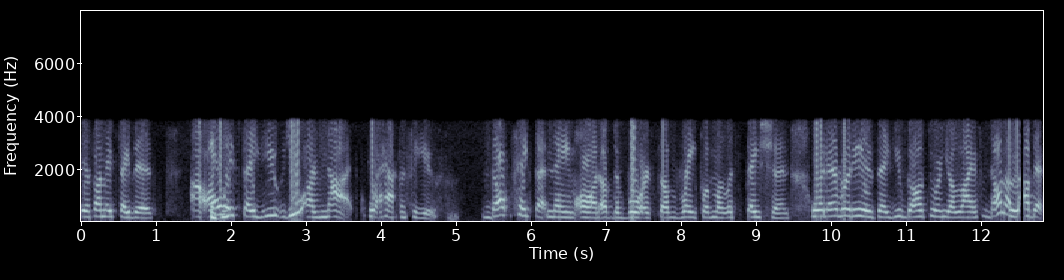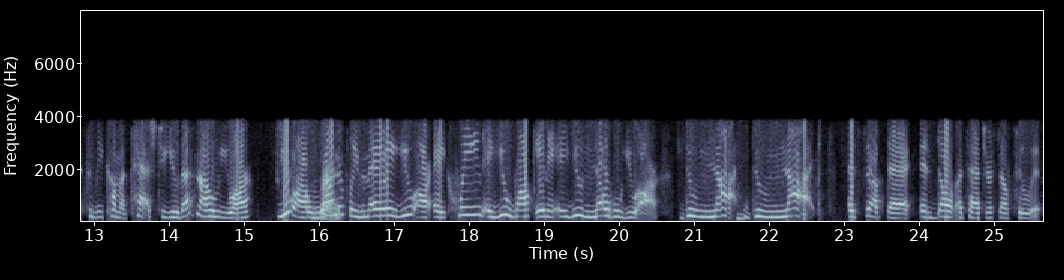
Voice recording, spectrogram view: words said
if I may say this, I always say you you are not what happened to you. Don't take that name on of divorce, of rape, of molestation, whatever it is that you've gone through in your life. Don't allow that to become attached to you. That's not who you are. You are Right. wonderfully made. You are a queen, and you walk in it, and you know who you are. Do not, do not accept that, and don't attach yourself to it.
